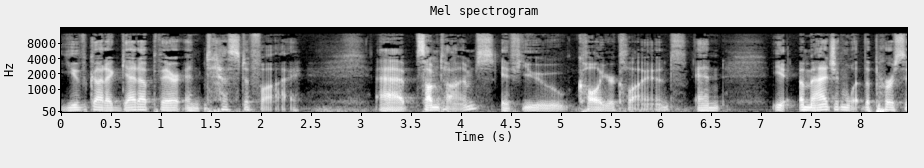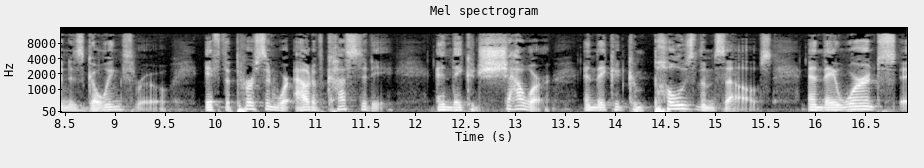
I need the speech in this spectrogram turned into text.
You've got to get up there and testify. Uh, sometimes, if you call your client and you imagine what the person is going through, if the person were out of custody and they could shower and they could compose themselves and they weren't uh,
